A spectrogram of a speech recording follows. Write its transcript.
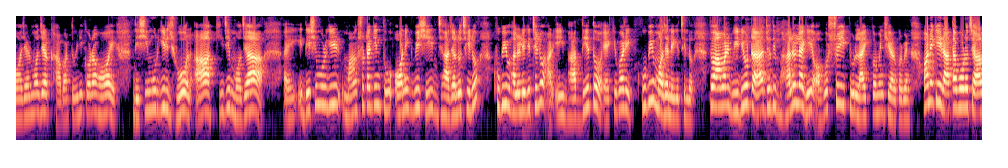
মজার মজার খাবার তৈরি করা হয়, দেশি মুরগির ঝোল, আহ, কি যে মজা! দেশি মুরগির মাংসটা কিন্তু অনেক বেশি ঝাঁঝালো ছিল, খুবই ভালো লেগেছিল আর এই ভাত দিয়ে তো একেবারে খুবই মজা লেগেছিল। তো আমার ভিডিওটা যদি ভালো লাগে অবশ্যই একটু লাইক কমেন্ট শেয়ার করবেন। অনেকেই রাতা বড় চাল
